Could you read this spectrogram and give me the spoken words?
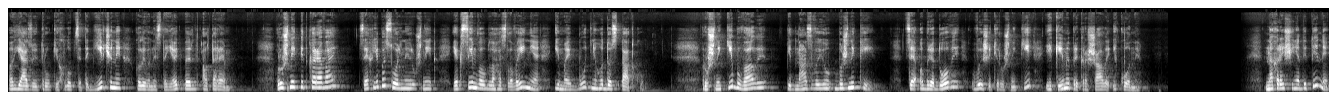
пов'язують руки хлопця та дівчини, коли вони стоять перед алтарем. Рушник під каравай це хлібосольний рушник, як символ благословення і майбутнього достатку. Рушники бували під назвою божники. Це обрядові вишиті рушники, якими прикрашали ікони. На хрещення дитини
